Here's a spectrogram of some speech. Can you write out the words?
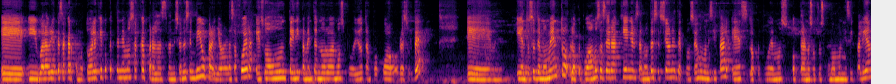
Eh, igual habría que sacar como todo el equipo que tenemos acá para las transmisiones en vivo, para llevarlas afuera. Eso aún técnicamente no lo hemos podido tampoco resolver. Eh, y entonces, de momento, lo que podamos hacer aquí en el salón de sesiones del Consejo Municipal es lo que podemos optar nosotros como municipalidad.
